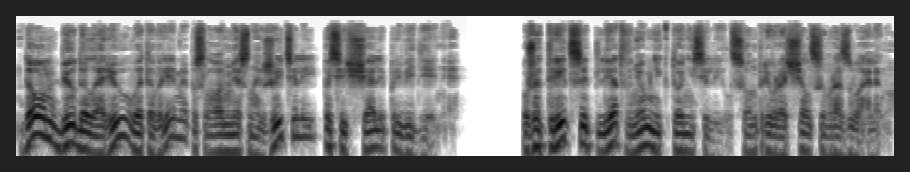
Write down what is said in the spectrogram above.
Дом Бю-де-Ларю в это время, по словам местных жителей, посещали привидения. Уже 30 лет в нем никто не селился, он превращался в развалину.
